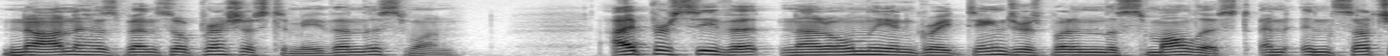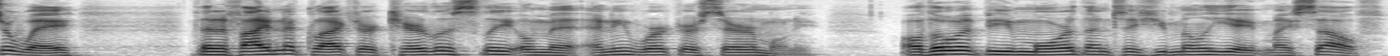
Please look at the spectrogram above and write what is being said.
none has been so precious to me than this one. I perceive it not only in great dangers, but in the smallest, and in such a way that if I neglect or carelessly omit any work or ceremony, although it be more than to humiliate myself,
